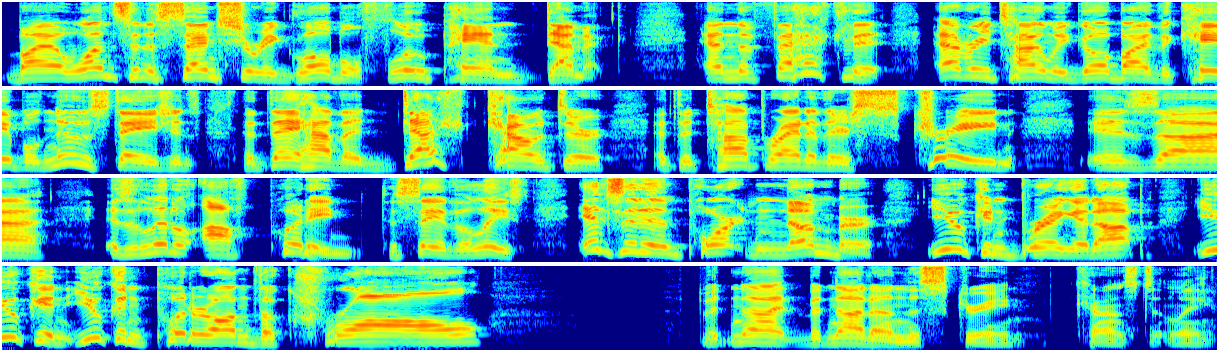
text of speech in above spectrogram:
by a once in a century global flu pandemic and the fact that every time we go by the cable news stations that they have a death counter at the top right of their screen is uh is a little off putting, to say the least. It's an important number. You can bring it up. You can you can put it on the crawl, but not but not on the screen constantly.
